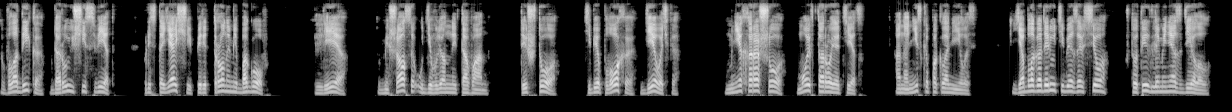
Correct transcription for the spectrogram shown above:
владыка, дарующий свет, предстоящий перед тронами богов. Лея, вмешался удивленный Таван. Ты что? Тебе плохо, девочка? «Мне хорошо, мой второй отец». Она низко поклонилась. «Я благодарю тебя за все, что ты для меня сделал,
